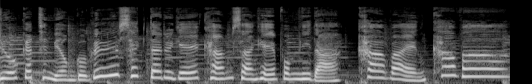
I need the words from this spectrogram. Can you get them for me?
주옥 같은 명곡을 색다르게 감상해 봅니다. 카바 and 카바.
